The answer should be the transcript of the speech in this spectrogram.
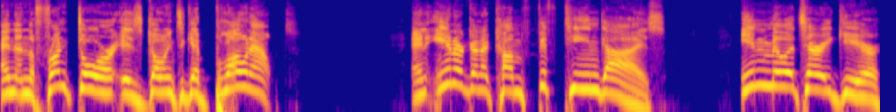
And then the front door is going to get blown out. And in are going to come 15 guys in military gear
